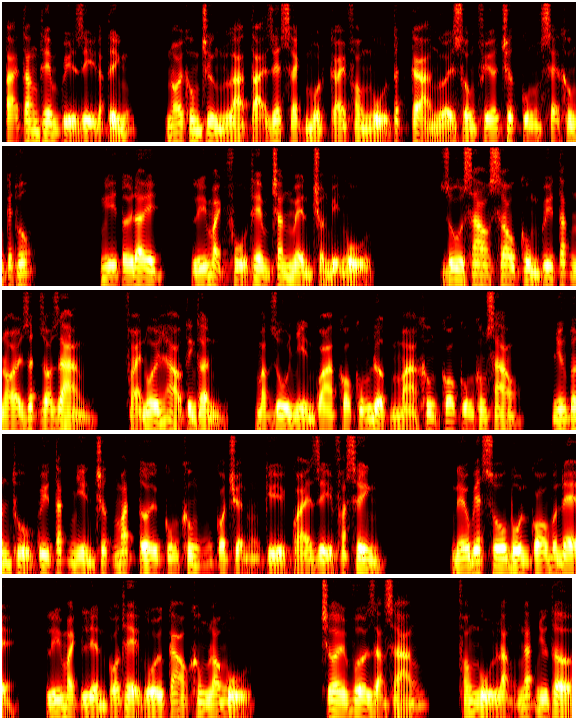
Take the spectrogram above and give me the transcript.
Tại tăng thêm quỷ dị đặc tính, nói không chừng là tại giết sạch một cái phòng ngủ tất cả người sống phía trước cũng sẽ không kết thúc. Nghĩ tới đây, lý mạch phủ thêm chăn mền chuẩn bị ngủ. Dù sao sau cùng quy tắc nói rất rõ ràng, phải nuôi hảo tinh thần, mặc dù nhìn qua có cũng được mà không có cũng không sao, nhưng tuân thủ quy tắc nhìn trước mắt tới cũng không có chuyện kỳ quái gì phát sinh. Nếu biết số bốn có vấn đề, lý mạch liền có thể gối cao không lo ngủ. Chơi vừa dạng sáng, phòng ngủ lặng ngắt như tờ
